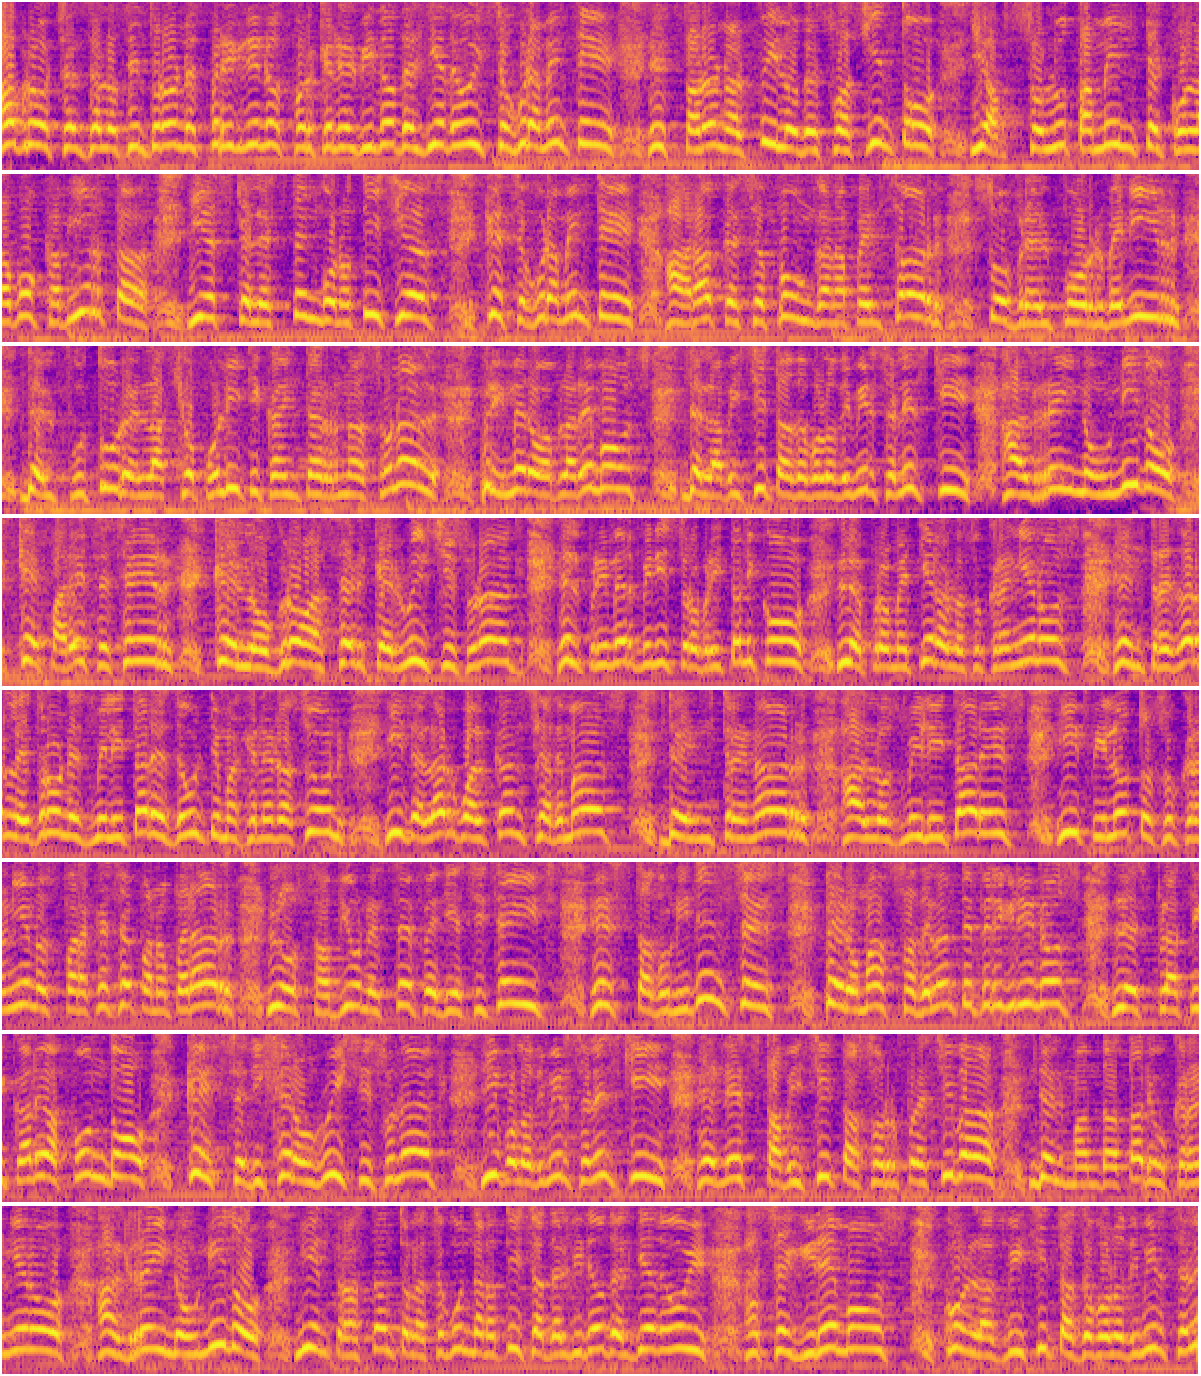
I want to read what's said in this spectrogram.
Abróchense los cinturones peregrinos porque en el video del día de hoy seguramente estarán al filo de su asiento y absolutamente con la boca abierta. Y es que les tengo noticias que seguramente hará que se pongan a pensar sobre el porvenir del futuro en la geopolítica internacional. Primero hablaremos de la visita de Volodymyr Zelensky al Reino Unido, que parece ser que logró hacer que Rishi Sunak, el primer ministro británico, le prometiera a los ucranianos entregarle drones militares de última generación y de largo alcance, además de entrenar a los militares y pilotos ucranianos para que sepan operar los aviones F-16 estadounidenses. Pero más adelante, peregrinos, les platicaré a fondo qué se dijeron Rishi Sunak y Volodymyr Zelensky en esta visita sorpresiva del mandatario ucraniano al Reino Unido. Mientras tanto, la segunda noticia del video del día de hoy, seguiremos con las visitas de Volodymyr Zelensky,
